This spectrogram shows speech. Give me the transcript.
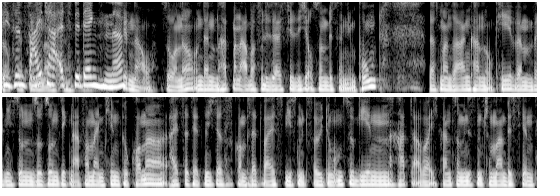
die glaub, sind weiter als wir denken, ne? Genau, so ne. Und dann hat man aber für, für sich auch so ein bisschen den Punkt, dass man sagen kann, okay, wenn, wenn ich so ein, so, so ein Signal von meinem Kind bekomme, heißt das jetzt nicht, dass es komplett weiß, wie es mit Verhütung umzugehen hat, aber ich kann zumindest schon mal ein bisschen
